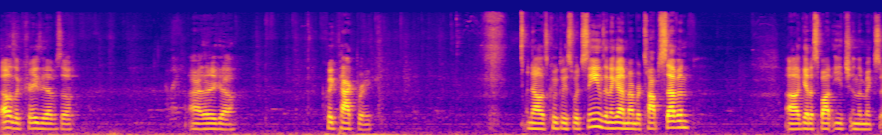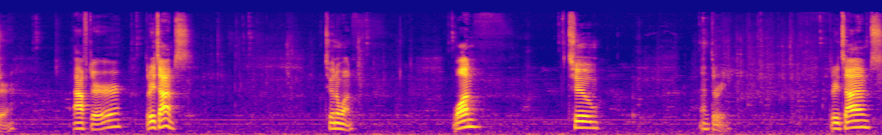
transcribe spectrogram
That was a crazy episode. All right, there you go. Quick pack break. Now let's quickly switch scenes. And again, remember top seven uh, get a spot each in the mixer. After three times. Two and a one. One, two, and three. Three times.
